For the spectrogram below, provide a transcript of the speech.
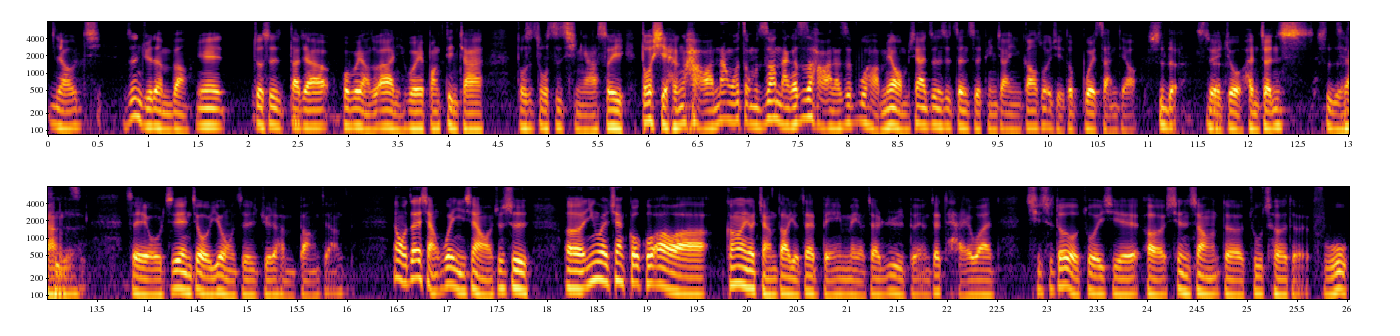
了解，我真的觉得很棒，因为。就是大家会不会想说啊，你会不会帮店家都是做事情啊，所以都写很好啊？那我怎么知道哪个是好，哪个是不好？没有，我们现在真的是真实的评价，你刚刚说一切都不会删掉。是的，所以就很真实，是的，这样子。所以我之前就有用，我真的觉得很棒，这样子。那我再想问一下哦，就是呃，因为像 GoGoVault 啊，刚刚有讲到有在北美、有在日本、有在台湾，其实都有做一些呃线上的租车的服务。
